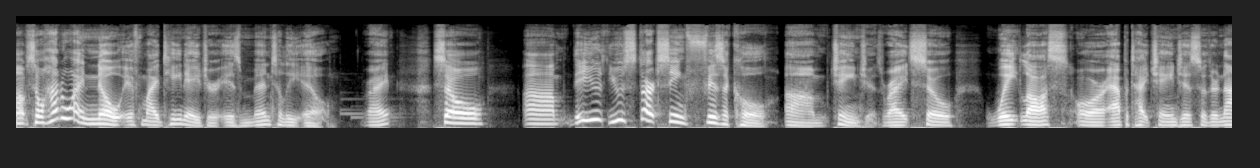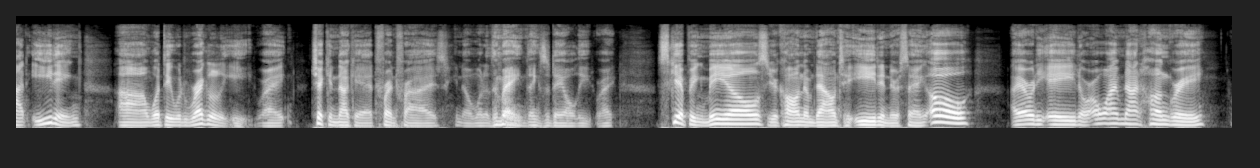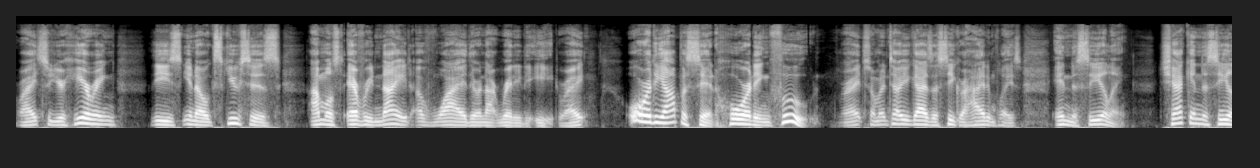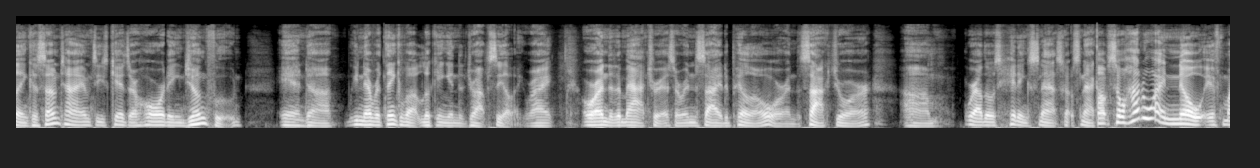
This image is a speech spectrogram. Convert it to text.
Um, so, how do I know if my teenager is mentally ill? Right. So, um, they you you start seeing physical um, changes, right? So, weight loss or appetite changes. So they're not eating uh, what they would regularly eat, right? Chicken nugget, French fries. You know, one of the main things that they all eat, right? Skipping meals. You're calling them down to eat, and they're saying, "Oh." I already ate, or oh, I'm not hungry, right? So you're hearing these, you know, excuses almost every night of why they're not ready to eat, right? Or the opposite, hoarding food, right? So I'm going to tell you guys a secret hiding place in the ceiling. Check in the ceiling because sometimes these kids are hoarding junk food and uh, we never think about looking in the drop ceiling, right? Or under the mattress, or inside the pillow, or in the sock drawer. Um, where are those hitting snacks? snacks? Um, so how do I know if my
